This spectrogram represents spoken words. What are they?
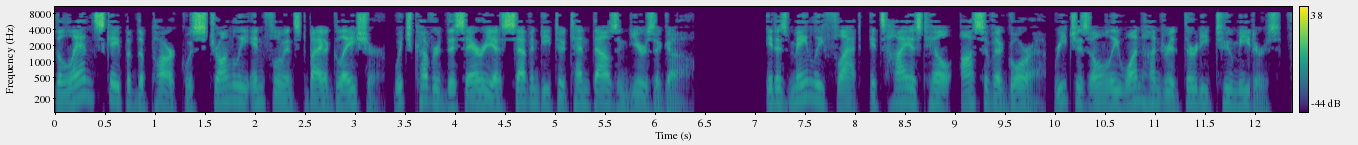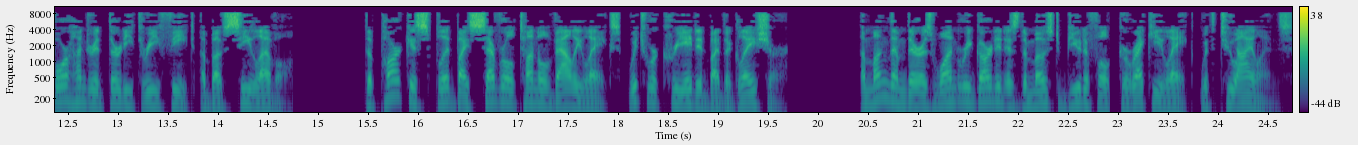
The landscape of the park was strongly influenced by a glacier, which covered this area 70 to 10,000 years ago. It is mainly flat, its highest hill, Osowa Góra, reaches only 132 metres 433 feet above sea level. The park is split by several tunnel valley lakes, which were created by the glacier. Among them there is one regarded as the most beautiful, Górecki Lake, with two islands.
